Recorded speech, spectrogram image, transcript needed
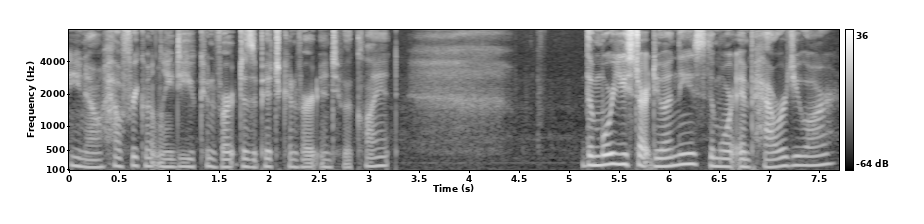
You know, how frequently do you convert? Does a pitch convert into a client? The more you start doing these, the more empowered you are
